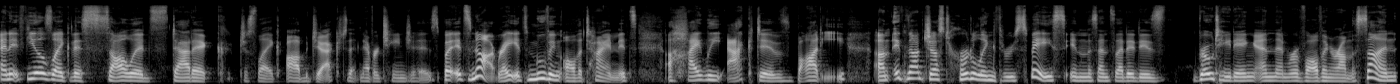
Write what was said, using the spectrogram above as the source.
And it feels like this solid, static, just like object that never changes. But it's not, right? It's moving all the time. It's a highly active body. Um, it's not just hurtling through space in the sense that it is rotating and then revolving around the sun,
